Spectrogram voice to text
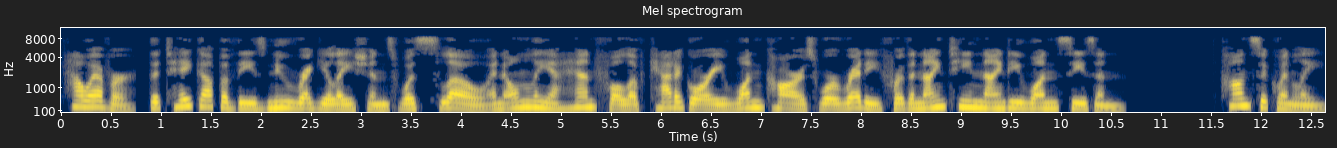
However, the take-up of these new regulations was slow and only a handful of Category 1 cars were ready for the 1991 season. Consequently,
